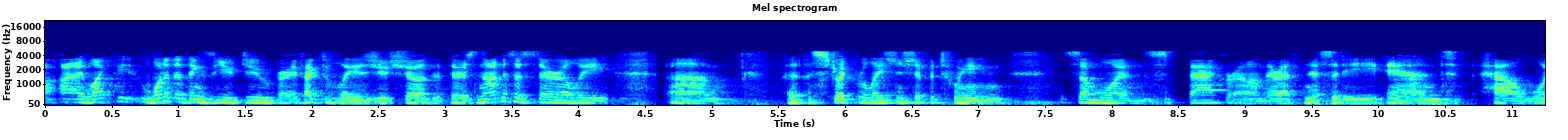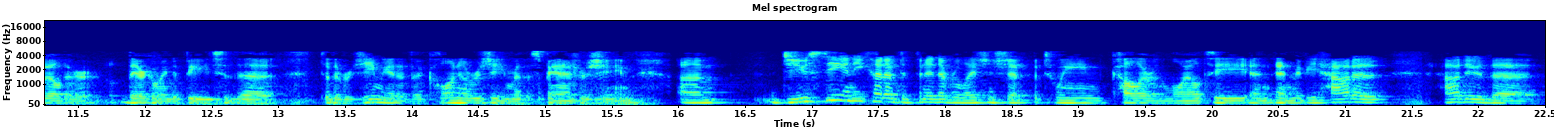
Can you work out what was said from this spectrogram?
I like the one of the things that you do very effectively is you show that there's not necessarily um, a, a strict relationship between someone's background, their ethnicity, and how loyal they're they're going to be to the to the regime, either the colonial regime or the Spanish regime. Um, do you see any kind of definitive relationship between color and loyalty, and, and maybe how do how do the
